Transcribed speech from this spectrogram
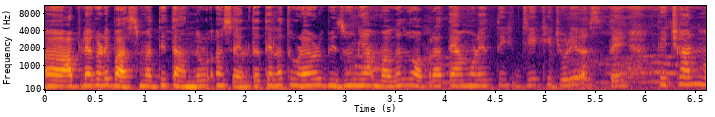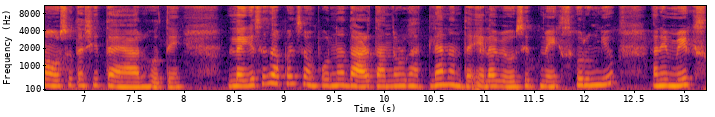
आपल्याकडे बासमती तांदूळ असेल तर त्याला थोड्या वेळ भिजून घ्या मगच वापरा. त्यामुळे ती जी खिचडी असते ती छान मऊसूत अशी तयार होते. लगेचच आपण संपूर्ण डाळ तांदूळ घातल्यानंतर याला व्यवस्थित मिक्स करून घेऊ. आणि मिक्स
